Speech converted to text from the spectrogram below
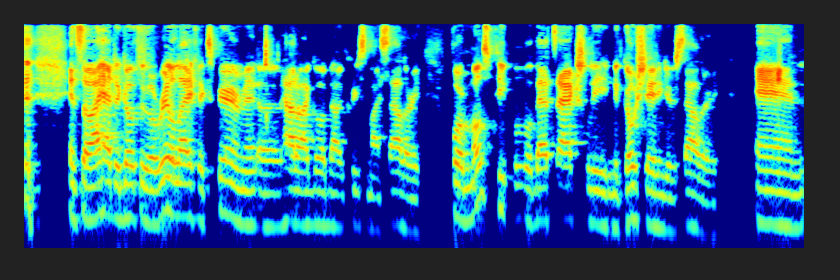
and so I had to go through a real life experiment of how do I go about increasing my salary. For most people, that's actually negotiating your salary. And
